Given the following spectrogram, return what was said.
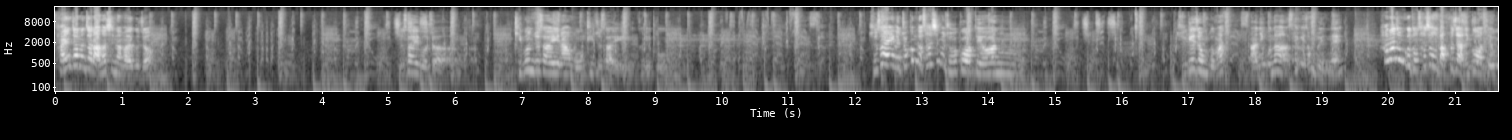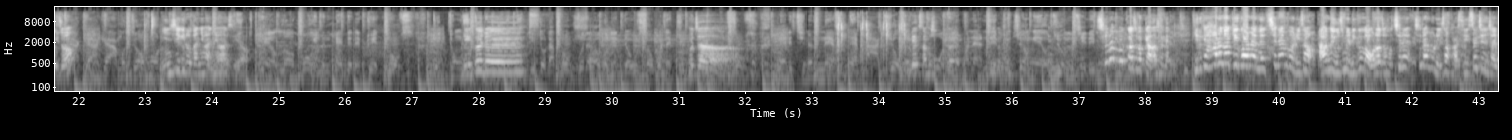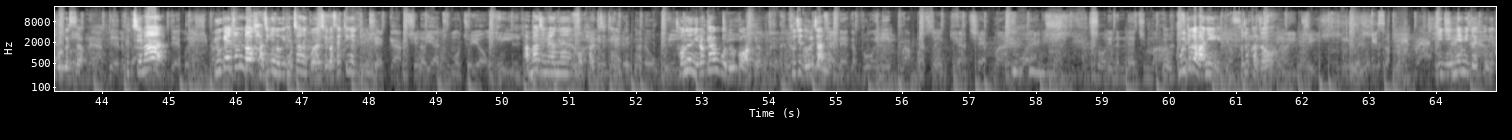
4인전은 잘 안 하시나 봐요 그죠? 주사위 보자 기본 주사위랑 몽키 주사위 주사위는 조금 더 사시면 좋을 것 같아요. 한 두 개 정도만? 아니구나. 세 개 정도 있네. 하나 정도 더 사셔도 나쁘지 않을 것 같아요. 그죠? 인식이로 다님 안녕하세요. 리그를 보자. 230분. 7렘블까지밖에 안 하시네. 이렇게 하루나 끼고 하면은 7렘블 이상. 아, 근데 요즘에 리그가 얼어져서 7, 7렘블 이상 갈 수 있을지는 잘 모르겠어요. 그치만, 요게 좀 더 가지고 노기 괜찮을 거예요. 제가 세팅해드린 게. 안 맞으면은 뭐 다르게 되고. 저는 이렇게 하고 놀 것 같아요. 굳이 놀자면. 응, 골드가 많이 부족하죠. 이 닉네임이 더 이쁘네.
